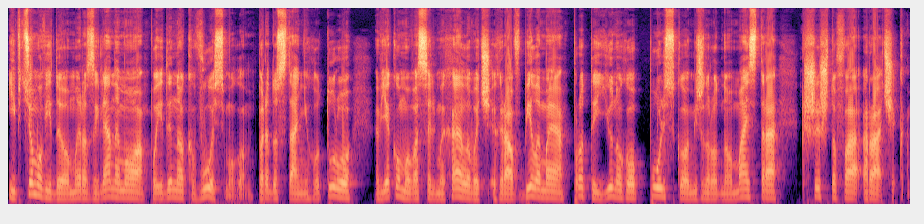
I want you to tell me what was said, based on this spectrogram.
І в цьому відео ми розглянемо поєдинок восьмого передостаннього туру, в якому Василь Михайлович грав білими проти юного польського міжнародного майстра Кшиштофа Рачика.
